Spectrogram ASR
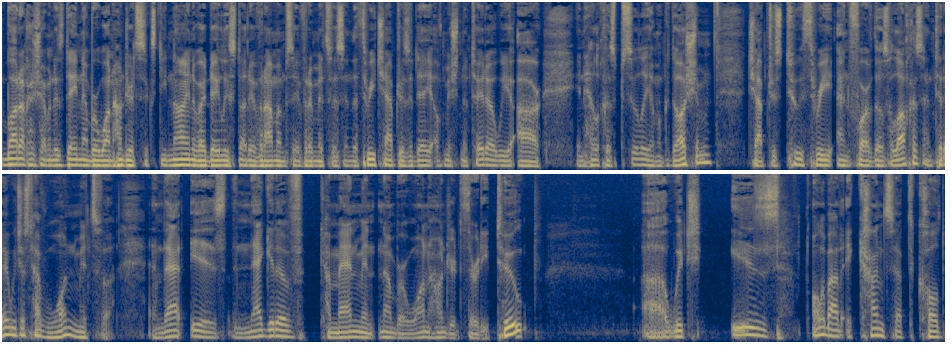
Baruch Hashem, it is day number 169 of our daily study of Rambam Sefer Mitzvahs. In the three chapters a day of Mishneh Torah, we are in Hilchas Psuli Hamukdoshim, chapters 2, 3, and 4 of those halachas. And today we just have one mitzvah, and that is the negative commandment number 132, uh, which is all about a concept called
